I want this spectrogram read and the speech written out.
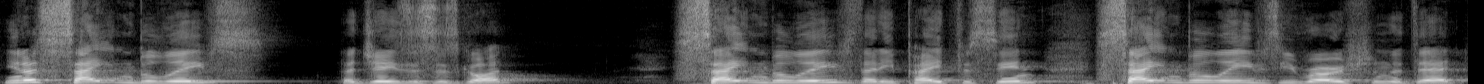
You know, Satan believes that Jesus is God. Satan believes that he paid for sin. Satan believes he rose from the dead.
